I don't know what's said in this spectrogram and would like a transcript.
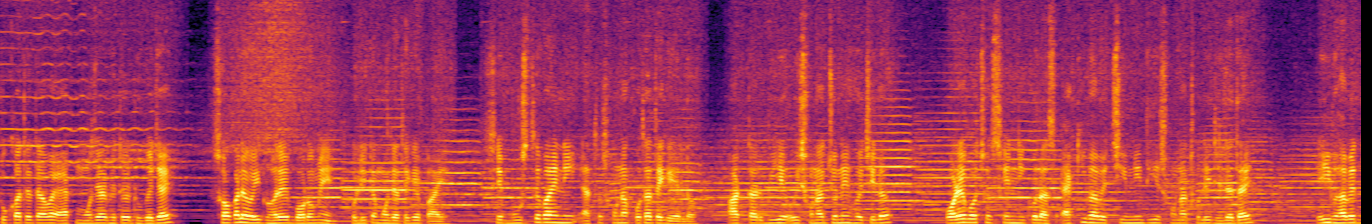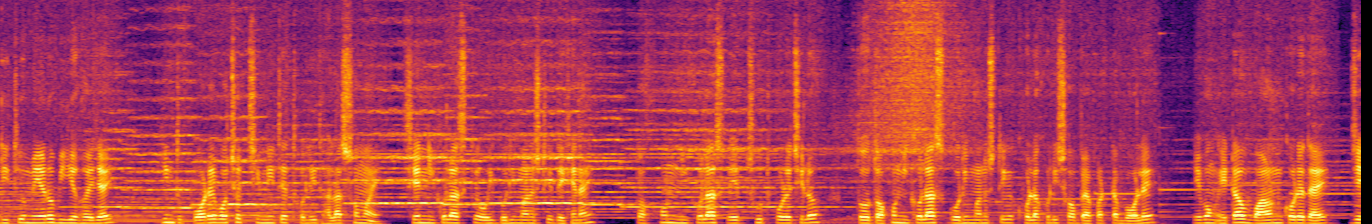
শুকাতে দেওয়া এক মোজার ভেতরে ঢুকে যায়। সকালে ওই ঘরের বড় মেয়ে থলিটা মোজা থেকে পায়। সে বুঝতে পারেনি এত সোনা কোথা থেকে এলো। আর তার বিয়ে ওই সোনার জন্যই হয়েছিল। পরের বছর সেন্ট নিকোলাস একইভাবে চিমনি দিয়ে সোনা থলি ঢেলে দেয়। এইভাবে দ্বিতীয় মেয়েরও বিয়ে হয়ে যায়। কিন্তু পরের বছর চিমনিতে থলি ঢালার সময় সেন্ট নিকোলাসকে ওই গরিব মানুষটি দেখে নেয়। তখন নিকোলাস রেড স্যুট পরেছিল। তো তখন নিকোলাস গরিব মানুষটিকে খোলাখুলি সব ব্যাপারটা বলে। এবং এটাও বারণ করে দেয় যে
